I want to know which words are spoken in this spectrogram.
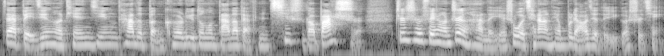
在北京和天津，它的本科率都能达到百分之七十到八十，这是非常震撼的，也是我前两天不了解的一个事情。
